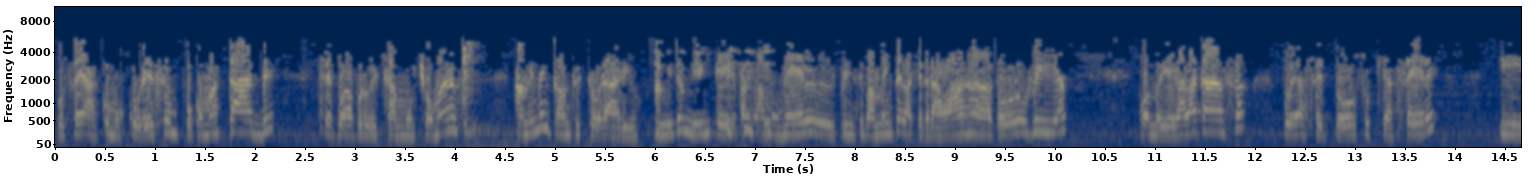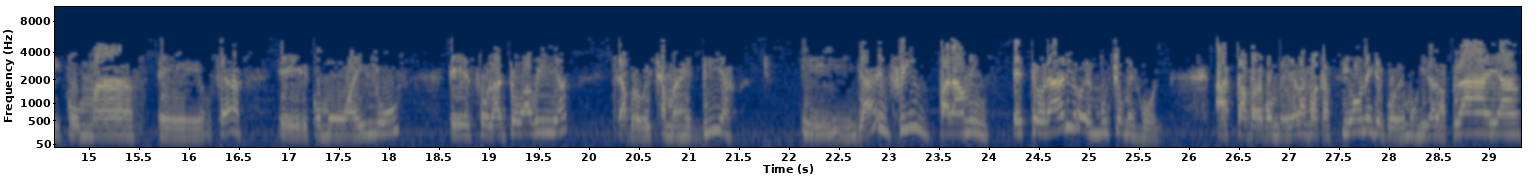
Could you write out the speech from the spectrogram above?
o sea, como oscurece un poco más tarde, se puede aprovechar mucho más. A mí me encanta este horario. A mí también. Eh, para la mujer, principalmente la que trabaja todos los días, cuando llega a la casa puede hacer todos sus quehaceres y con más, eh, o sea, eh, como hay luz eh, solar todavía, se aprovecha más el día. Y ya, en fin, para mí, este horario es mucho mejor. Hasta para cuando llega las vacaciones, que podemos ir a la playa,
